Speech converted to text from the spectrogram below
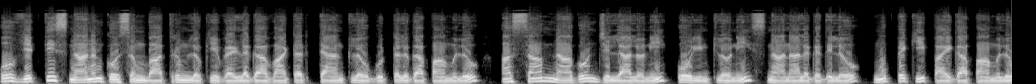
ఓ వ్యక్తి స్నానం కోసం బాత్రూంలోకి వెళ్ళగా వాటర్ ట్యాంక్లో గుట్టలుగా పాములు అస్సాం నాగోన్ జిల్లాలోని ఓ ఇంట్లోని స్నానాల గదిలో ముప్పెకి పైగా పాములు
